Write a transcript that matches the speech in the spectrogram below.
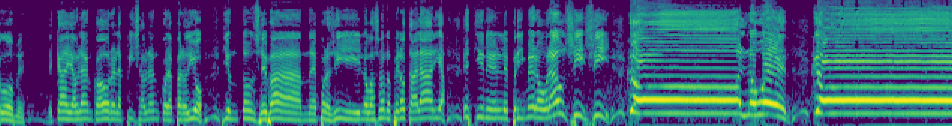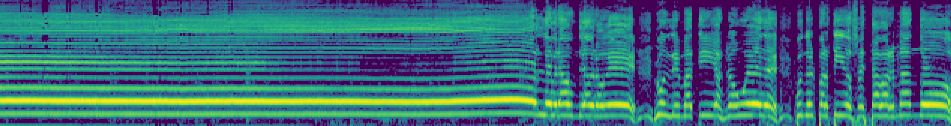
Gómez. Le cae a Blanco ahora, la pisa Blanco, la perdió. Y entonces va eh, por allí lo basando pelota al área. Tiene el primero Brown. Sí, sí. ¡Gol! No. ¡Gol! Gol de Matías Nohuede. Cuando el partido se estaba armando.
